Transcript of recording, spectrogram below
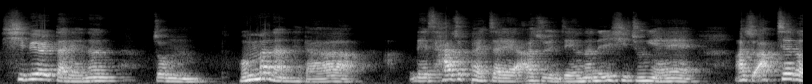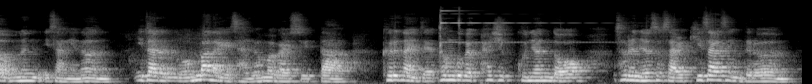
12월 달에는 좀 원만한 해다. 내 사주팔자에 아주 이제 연한 일시 중에 아주 악재가 없는 이상에는 이달은 원만하게 잘 넘어갈 수 있다. 그러나 이제 1989년도 36살 기사생들은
